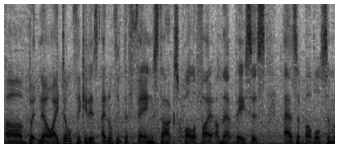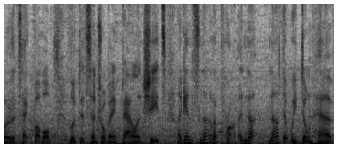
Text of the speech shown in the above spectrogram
Um, but no, I don't think it is. I don't think the FANG stocks qualify on that basis as a bubble, similar to the tech bubble. Looked at central bank balance sheets. Again, it's not a pro- not not that we don't have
